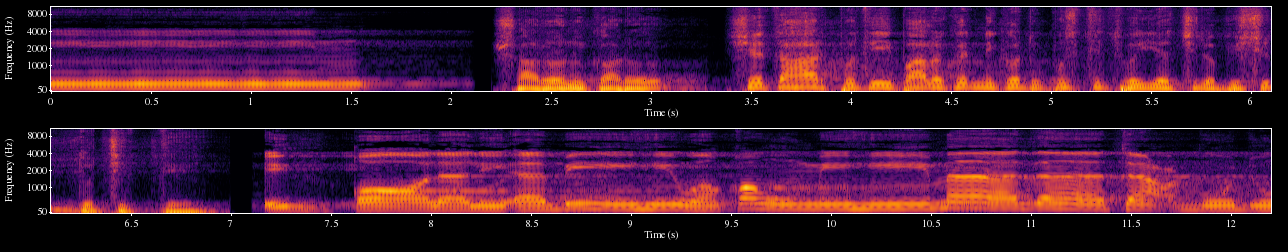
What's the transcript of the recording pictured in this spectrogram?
سليم স্মরণ করো সে তাহার প্রতিপালকের নিকট উপস্থিত হইয়াছিল বিশুদ্ধ চিত্তে إذ قال لأبيه وقومه ماذا تعبدون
